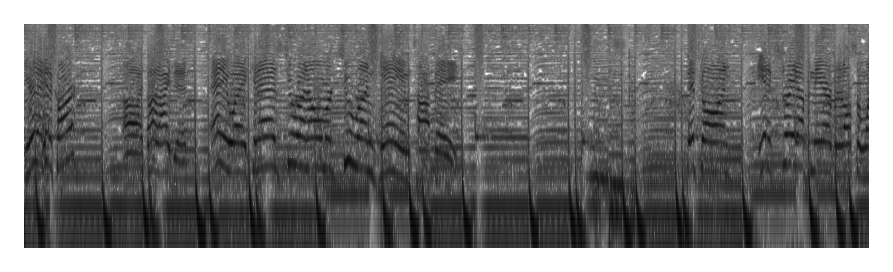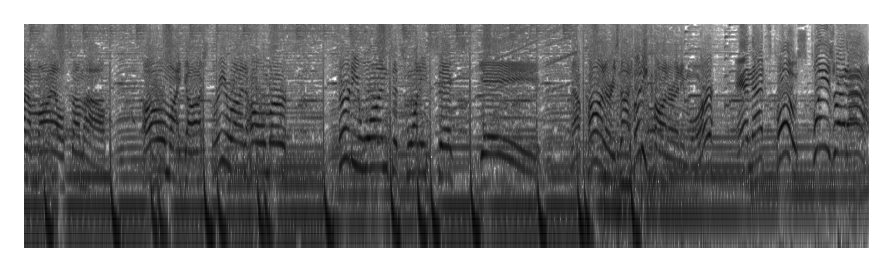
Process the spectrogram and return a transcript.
You hear that hit a car? Oh, I thought I did. Anyway, Knez, two-run homer, two-run game, top eight. It's gone. He hit it straight up in the air, but it also went a mile somehow. Oh my gosh, three-run homer, 31 to 26, Gabe. Now Connor, he's not Hoodie Connor anymore, and that's close. Please, right at.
